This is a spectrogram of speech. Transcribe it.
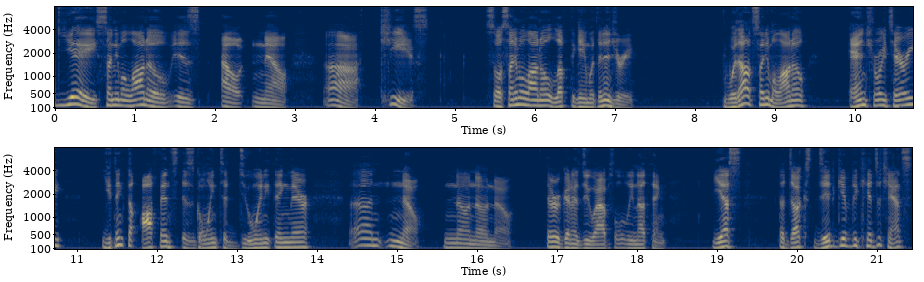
yay, Sonny Milano is out now. Ah, jeez. So Sonny Milano left the game with an injury. Without Sonny Milano and Troy Terry, you think the offense is going to do anything there? Uh, no. No, no, no. They're going to do absolutely nothing. Yes, the Ducks did give the kids a chance.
